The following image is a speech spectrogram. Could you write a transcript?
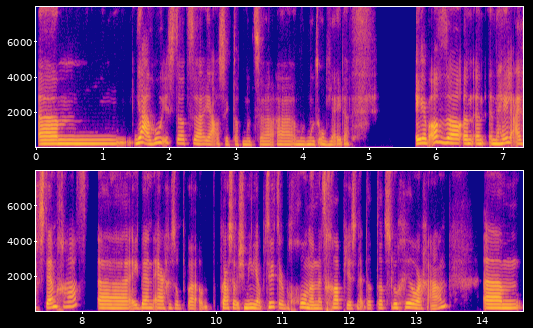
Um, ja, hoe is dat, uh, ja, als ik dat moet, moet, moet ontleden? ik heb altijd wel een, een, een hele eigen stem gehad. Ik ben ergens op, qua social media op Twitter begonnen met grapjes. Dat, dat sloeg heel erg aan. Um,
